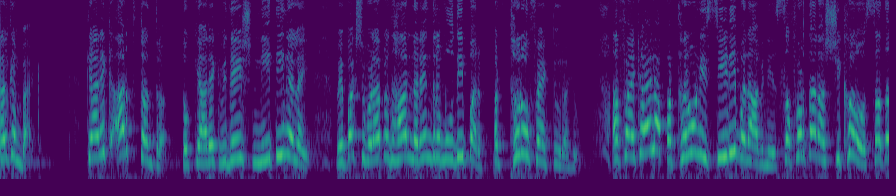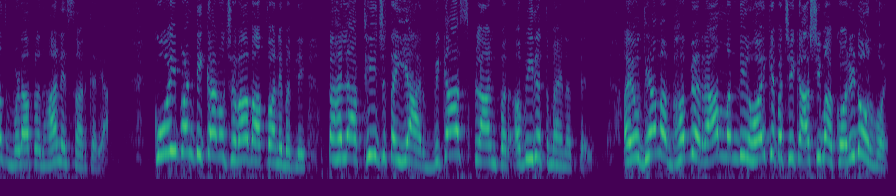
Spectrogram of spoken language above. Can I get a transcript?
Welcome back. ક્યારેક અર્થતંત્ર, તો ક્યારેક વિદેશ નીતિને લઈ વિપક્ષ વડાપ્રધાન નરેન્દ્ર મોદી પર પથ્થરો ફેંકતું રહ્યું. આ ફેંકાયેલા પથ્થરોની સીડી બનાવીને સફળતાના શિખરો સતત વડાપ્રધાને સર કર્યા. કોઈ પણ ટીકાનો જવાબ આપવાને બદલે પહેલાથી જ તૈયાર વિકાસ પ્લાન પર અવિરત મહેનત કરી. અયોધ્યામાં ભવ્ય રામ મંદિર હોય કે પછી કાશીમાં કોરિડોર હોય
